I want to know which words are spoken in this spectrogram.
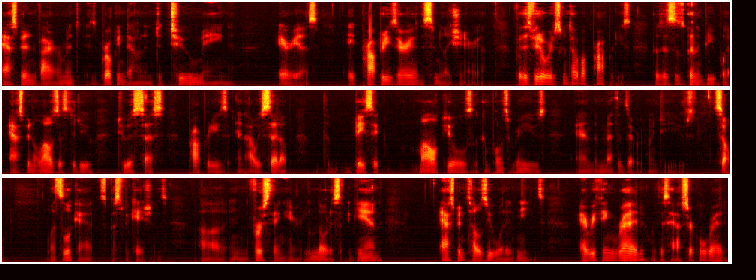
Aspen environment is broken down into two main areas a properties area and a simulation area. For this video, we're just going to talk about properties because this is going to be what Aspen allows us to do to assess properties and how we set up the basic molecules, the components we're going to use, and the methods that we're going to use. So let's look at specifications. Uh, and the first thing here, you'll notice again, Aspen tells you what it needs. Everything red with this half circle red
